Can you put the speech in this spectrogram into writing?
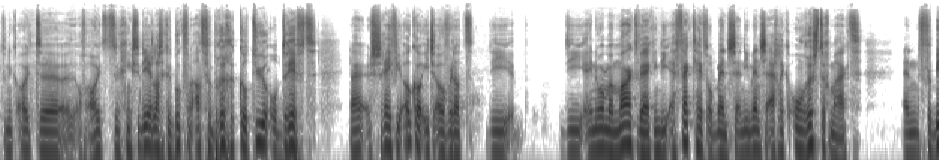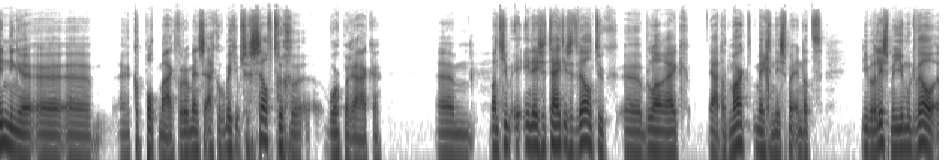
toen ik ooit, uh, of ooit ging studeren, las ik het boek van Ad Verbrugge, Cultuur op Drift. Daar schreef hij ook al iets over dat die die enorme marktwerking die effect heeft op mensen en die mensen eigenlijk onrustig maakt en verbindingen uh, uh, kapot maakt, waardoor mensen eigenlijk ook een beetje op zichzelf teruggeworpen raken. Um, want je, in deze tijd is het wel natuurlijk belangrijk, ja, dat marktmechanisme en dat liberalisme. Je moet wel,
